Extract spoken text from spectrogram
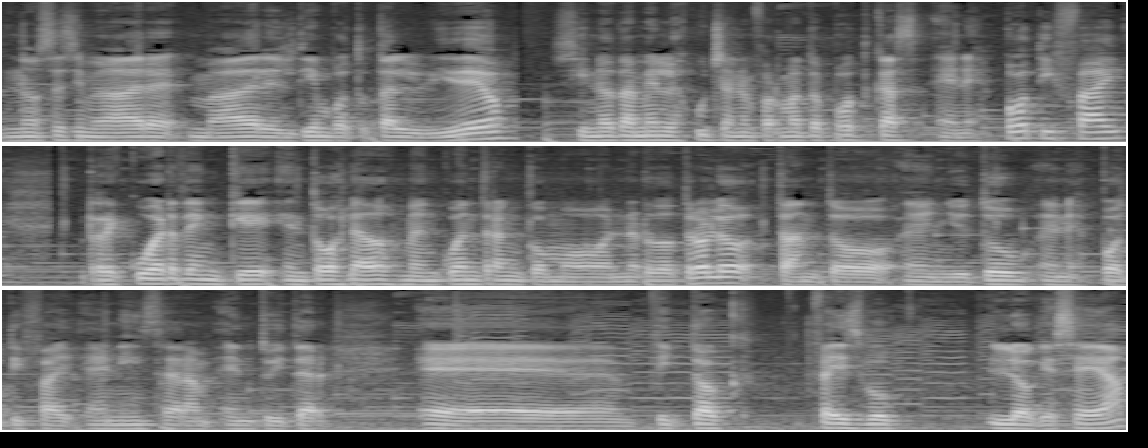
no sé si me va a dar, el tiempo total el video, si no también lo escuchan en formato podcast en Spotify. Recuerden que en todos lados me encuentran como Nerdotrolo, tanto en YouTube, en Spotify, en Instagram, en Twitter, eh, TikTok, Facebook, lo que sea.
